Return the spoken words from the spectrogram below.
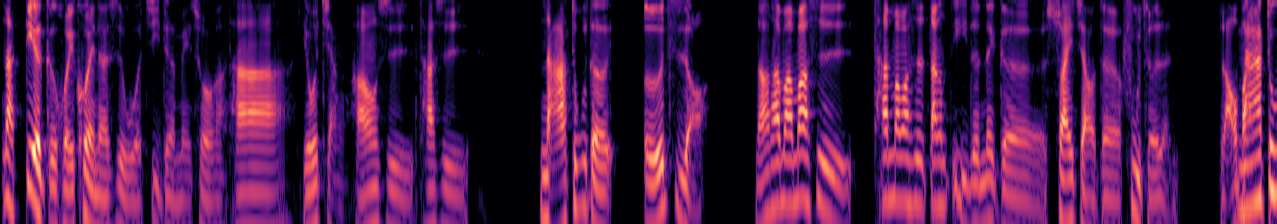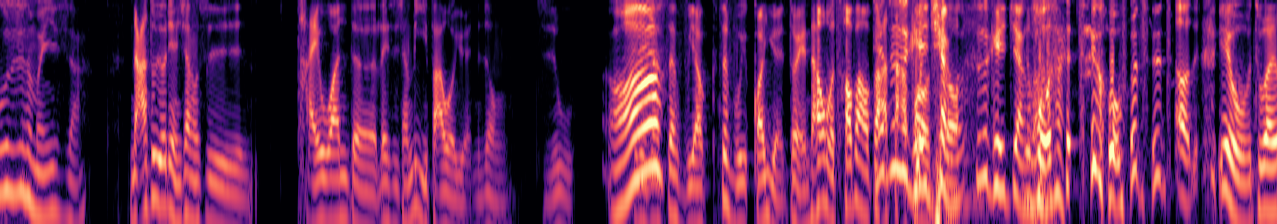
那第二个回馈呢，是我记得没错，他有讲，好像是他是拿督的儿子哦，然后他妈妈是他妈妈是当地的那个摔跤的负责人老板，拿督是什么意思啊？拿督有点像是台湾的类似像立法委员的这种职务，哦，政府要政府官员对，然后我超怕我把他打是可以讲这是可以讲吗。我 这个我不知道，因为我突然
